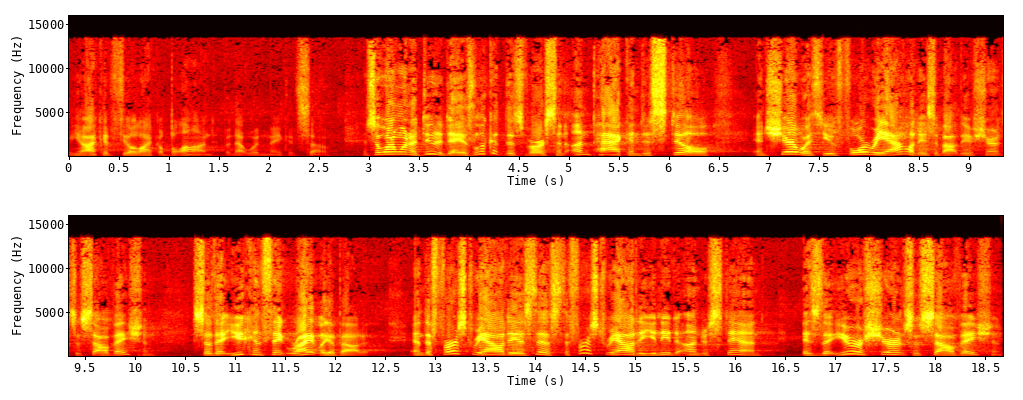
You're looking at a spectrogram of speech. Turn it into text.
You know, I could feel like a blonde, but that wouldn't make it so. And so, what I want to do today is look at this verse and unpack and distill and share with you four realities about the assurance of salvation so that you can think rightly about it. And the first reality is this the first reality you need to understand is that your assurance of salvation,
